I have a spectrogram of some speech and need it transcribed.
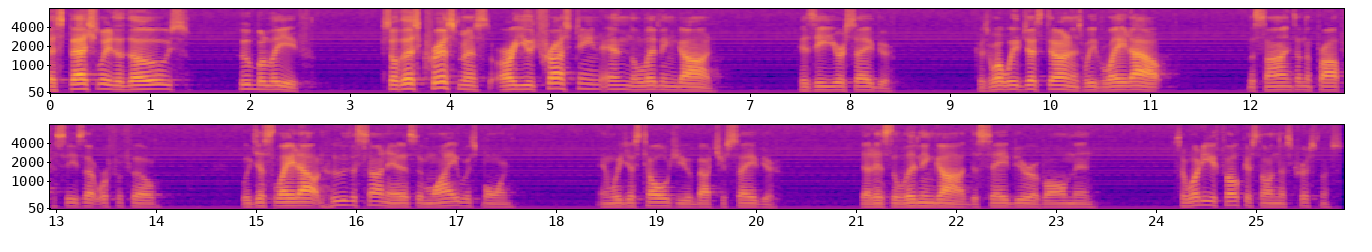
especially to those who believe. So this Christmas are you trusting in the living God? Is he your savior? Because what we've just done is we've laid out the signs and the prophecies that were fulfilled. We just laid out who the Son is and why he was born. And we just told you about your Savior. That is the living God, the Savior of all men. So, what are you focused on this Christmas?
